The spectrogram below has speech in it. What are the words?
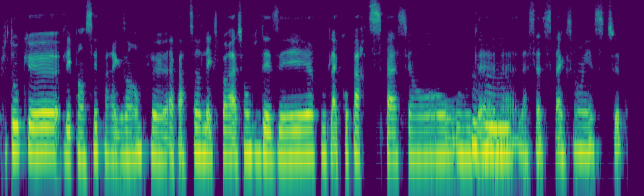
plutôt que de les penser, par exemple, à partir de l'exploration du désir ou de la coparticipation ou de la, mm-hmm. satisfaction et ainsi de suite.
